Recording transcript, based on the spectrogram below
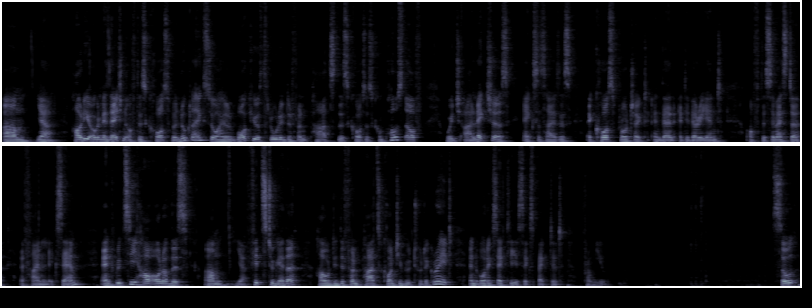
um, yeah, how the organization of this course will look like. So I'll walk you through the different parts this course is composed of, which are lectures, exercises, a course project, and then at the very end of the semester, a final exam. And we'll see how all of this um, yeah, fits together, how the different parts contribute to the grade, and what exactly is expected from you. So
